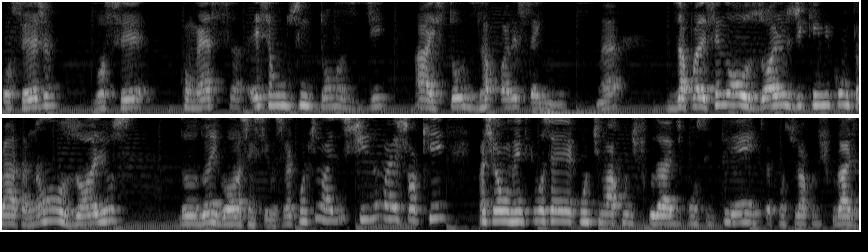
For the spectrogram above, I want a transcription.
Ou seja, você começa. Esse é um dos sintomas de ah, estou desaparecendo. Né? Desaparecendo aos olhos de quem me contrata, não aos olhos do, do negócio em si. Você vai continuar existindo, mas só que vai chegar um momento que você vai continuar com dificuldade de conseguir clientes, vai continuar com dificuldade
